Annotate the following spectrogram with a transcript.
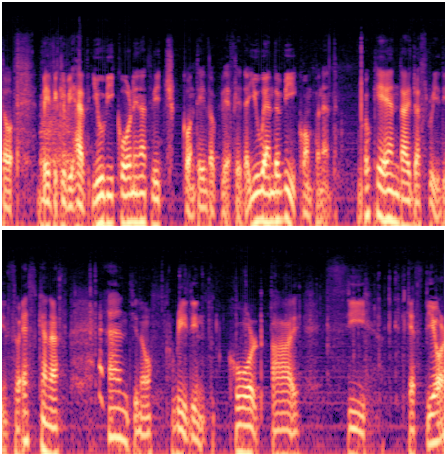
So basically we have uv coordinate which contains obviously the u and the v component. Okay and I just read in. So scanf and you know read in coord I C str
